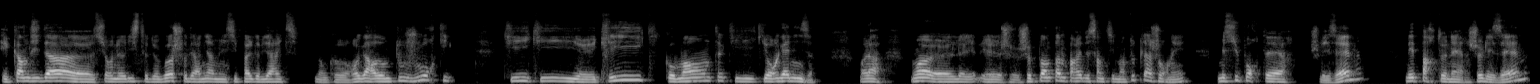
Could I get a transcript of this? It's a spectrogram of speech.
Et candidat euh, sur une liste de gauche aux dernières municipales de Biarritz. Donc regardons toujours qui, écrit, qui commente, qui, qui organise. Voilà. Moi, je, je, peux entendre parler de sentiments toute la journée. Mes supporters, je les aime. Mes partenaires, je les aime.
